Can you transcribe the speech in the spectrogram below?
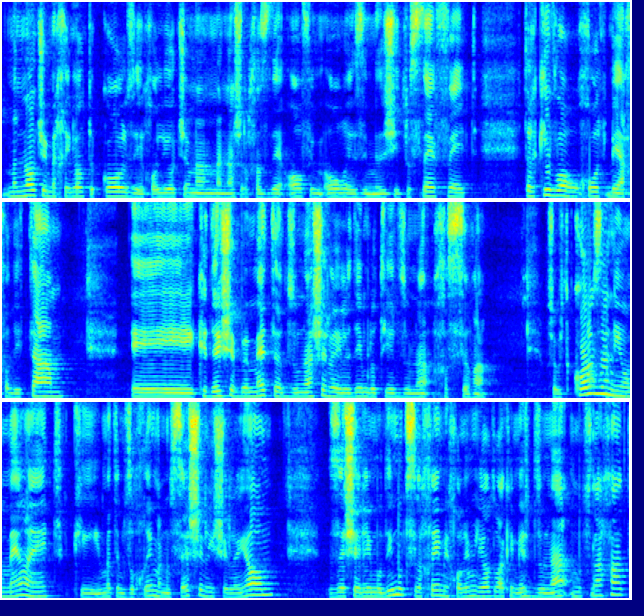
מנות שמכילות הכל, זה יכול להיות שם מנה של חסדי עוף עם אורז, עם איזושהי תוספת. תרכיבו ארוחות ביחד איתם, אה, כדי שבאמת התזונה של הילדים לא תהיה תזונה חסרה. עכשיו, את כל זה אני אומרת, כי אם אתם זוכרים, הנושא שלי של היום, זה שלימודים מוצלחים יכולים להיות רק אם יש תזונה מוצלחת.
